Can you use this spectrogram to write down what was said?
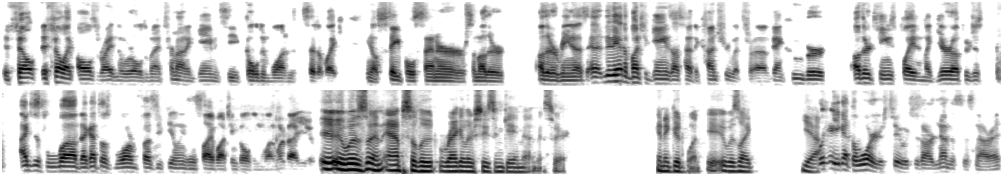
it felt it felt like all's right in the world when I turn on a game and see Golden One instead of like you know Staples Center or some other other arenas. They had a bunch of games outside the country with uh, Vancouver. Other teams played in like Europe. Or just I just loved. I got those warm fuzzy feelings inside watching Golden One. What about you? It, it was an absolute regular season game atmosphere, and a good one. It, it was like, yeah. Well, you got the Warriors too, which is our nemesis now, right?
